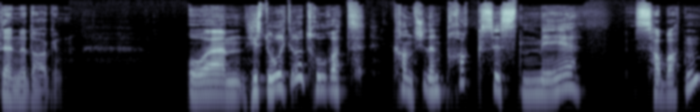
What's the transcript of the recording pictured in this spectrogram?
denne dagen. Og um, historikere tror at kanskje den praksisen med sabbaten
